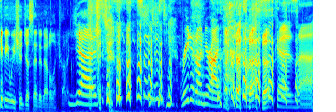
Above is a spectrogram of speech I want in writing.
maybe we should just send it out electronically. Yeah, it's true. so just read it on your iPad, because uh,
